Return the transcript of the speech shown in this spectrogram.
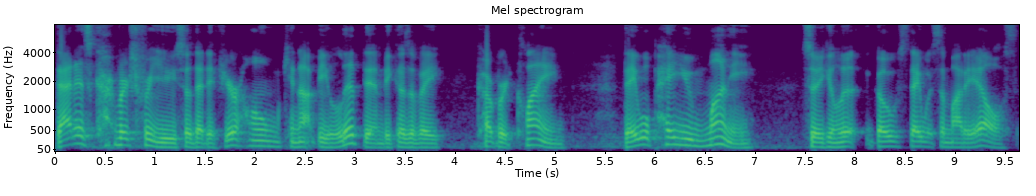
that is coverage for you so that if your home cannot be lived in because of a covered claim, they will pay you money so you can li- go stay with somebody else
